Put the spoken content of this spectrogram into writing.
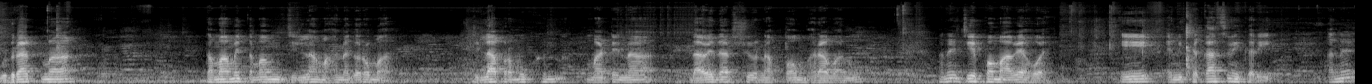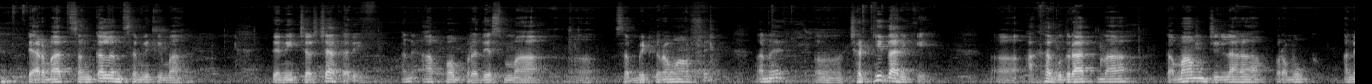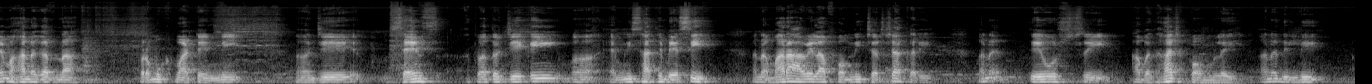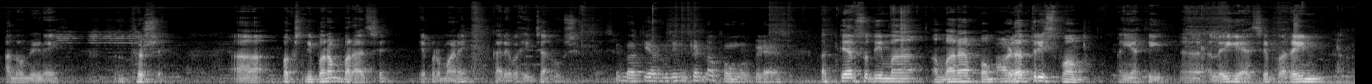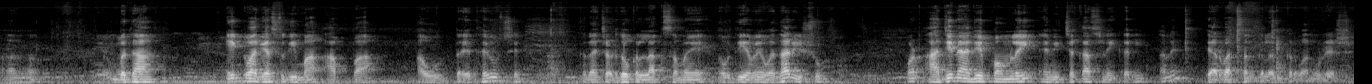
ગુજરાતમાં તમામે તમામ જિલ્લા મહાનગરોમાં જિલ્લા પ્રમુખ માટેના દાવેદારશ્રીઓના ફોર્મ ભરાવાનું અને જે ફોર્મ આવ્યા હોય એ એની ચકાસણી કરી અને ત્યારબાદ સંકલન સમિતિમાં તેની ચર્ચા કરી અને આ ફોર્મ પ્રદેશમાં સબમિટ કરવામાં આવશે અને છઠ્ઠી તારીખે આખા ગુજરાતના તમામ જિલ્લાના પ્રમુખ અને મહાનગરના પ્રમુખ માટેની જે સેન્સ અથવા તો જે કંઈ એમની સાથે બેસી અને અમારા આવેલા ફોર્મની ચર્ચા કરી અને તેઓ શ્રી આ બધા જ ફોર્મ લઈ અને દિલ્હી આનો નિર્ણય થશે. આ પક્ષની પરંપરા છે એ પ્રમાણે કાર્યવાહી ચાલુ છે. અત્યાર સુધી કેટલા ફોર્મ પીડાયા છે? અત્યાર સુધીમાં અમારા ફોર્મ અડત્રીસ ફોર્મ અહીંયાથી લઈ ગયા છે. ભરાઈને બધા એક વાગ્યા સુધીમાં આપવા આવું તય થયું છે. કદાચ અડધો કલાક સમય અવધિ અમે વધારીશું. પણ આજે ને આજે ફોર્મ લઈ એની ચકાસણી કરી અને ત્યારબાદ સંકલન કરવાનું રહેશે.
